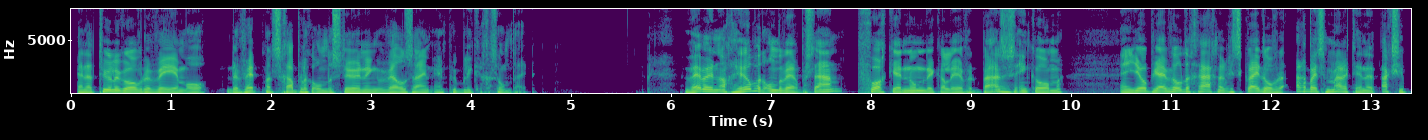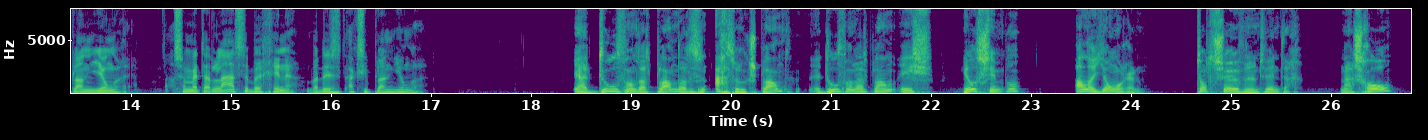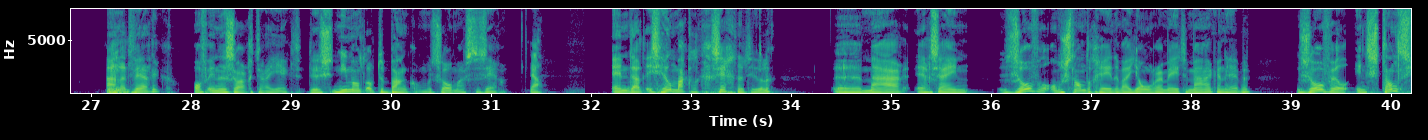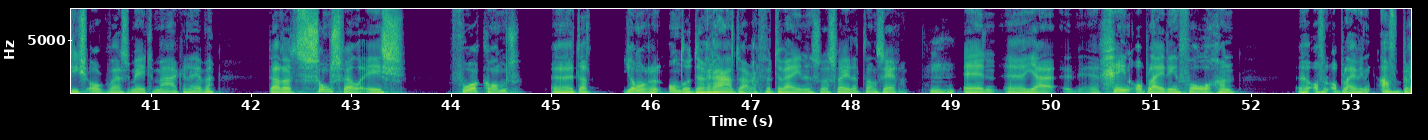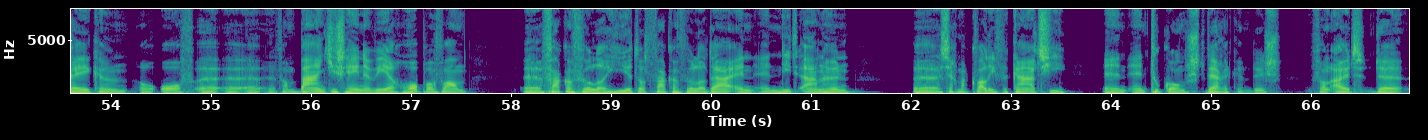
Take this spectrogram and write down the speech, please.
En natuurlijk over de WMO, de Wet Maatschappelijke Ondersteuning, Welzijn en Publieke Gezondheid. We hebben nog heel wat onderwerpen staan. Vorige keer noemde ik al even het basisinkomen. En Joop, jij wilde graag nog iets kwijt over de arbeidsmarkt en het actieplan Jongeren. Als we met dat laatste beginnen, wat is het actieplan Jongeren? Ja, het doel van dat plan, dat is een achterhoeksplan. Het doel van dat plan is heel simpel. Alle jongeren tot 27 naar school, aan het werk of in een zorgtraject. Dus niemand op de bank, om het zo maar eens te zeggen. Ja. En dat is heel makkelijk gezegd natuurlijk. Uh, maar er zijn zoveel omstandigheden waar jongeren mee te maken hebben. Zoveel instanties ook waar ze mee te maken hebben. Dat het soms wel eens voorkomt uh, dat jongeren onder de radar verdwijnen, zoals wij dat dan zeggen. Mhm. En uh, ja, geen opleiding volgen. Uh, of een opleiding afbreken. Of van baantjes heen en weer hoppen van vakkenvuller hier tot vakkenvuller daar. En, en niet aan hun zeg maar kwalificatie en, en toekomst werken. Dus vanuit de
